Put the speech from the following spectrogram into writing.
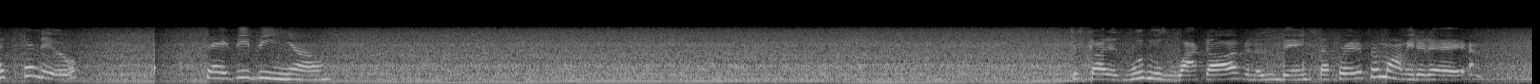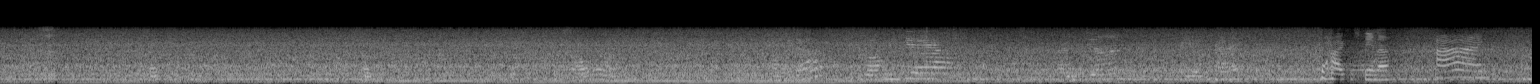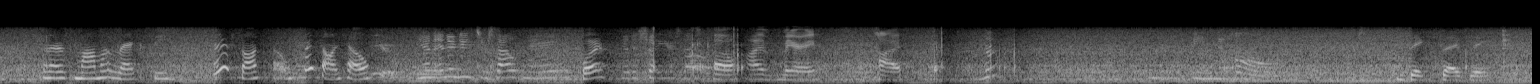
It's Hindu. Say Bibino. Just got his woohoos whacked off and is being separated from mommy today. Say hi, Christina. Hi. And there's Mama Lexi. There's Santo. There's Santo. You want to introduce yourself, Mary? What? You got to show yourself. Oh, I'm Mary. Hi. Mm-hmm. Big baby.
